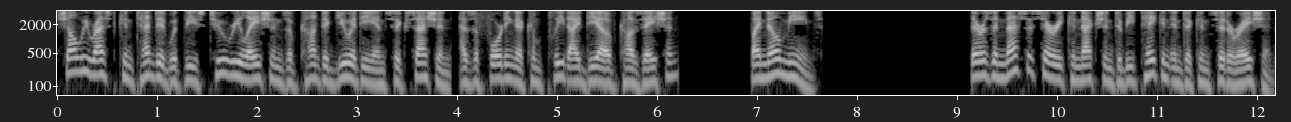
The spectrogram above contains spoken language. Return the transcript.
Shall we rest contented with these two relations of contiguity and succession, as affording a complete idea of causation? By no means. There is a necessary connection to be taken into consideration.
